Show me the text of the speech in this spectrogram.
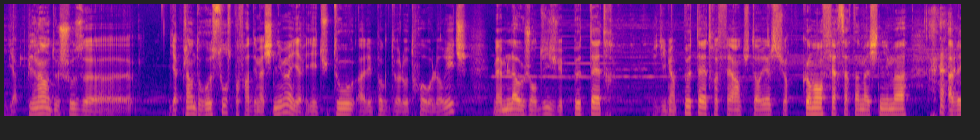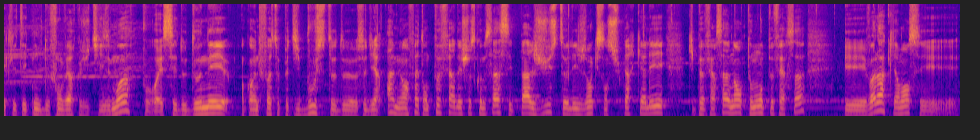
il y a plein de choses, euh, il y a plein de ressources pour faire des machines Il y avait des tutos à l'époque de Halo 3 ou Halo Reach. Même là, aujourd'hui, je vais peut-être, je dis bien peut-être faire un tutoriel sur comment faire certains machinima avec les techniques de fond vert que j'utilise moi, pour essayer de donner, encore une fois, ce petit boost de se dire Ah, mais en fait, on peut faire des choses comme ça, c'est pas juste les gens qui sont super calés qui peuvent faire ça, non, tout le monde peut faire ça. Et voilà, clairement, c'est.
